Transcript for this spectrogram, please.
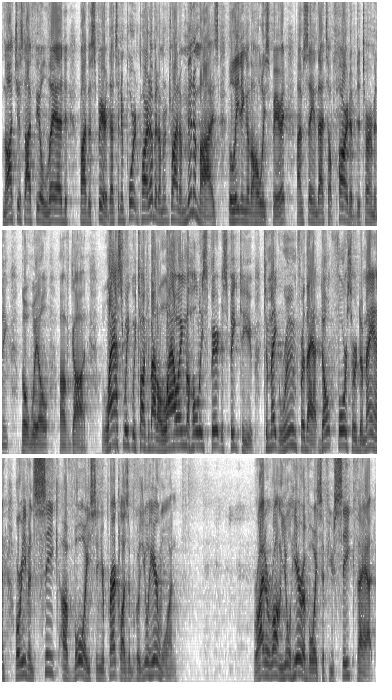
It's not just I feel led by the Spirit. That's an important part of it. I'm going to try to minimize the leading of the Holy Spirit. I'm saying that's a part of determining the will of God. Last week we talked about allowing the Holy Spirit to speak to you, to make room for that. Don't force or demand or even seek a voice in your prayer closet because you'll hear one. Right or wrong, you'll hear a voice if you seek that.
